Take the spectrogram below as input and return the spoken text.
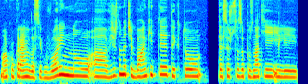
малко крайно да се говори, но а, виждаме, че банките, тъй като те също са запознати или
